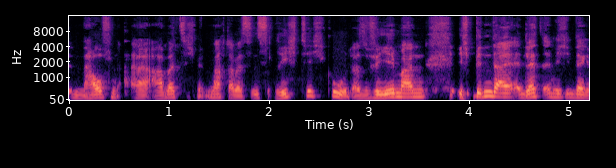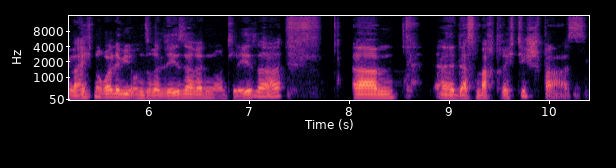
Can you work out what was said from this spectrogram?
einen Haufen äh, Arbeit sich mitmacht, aber es ist richtig gut. Also für jemanden, ich bin da letztendlich in der gleichen Rolle wie unsere Leserinnen und Leser. Ähm, äh, das macht richtig Spaß.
